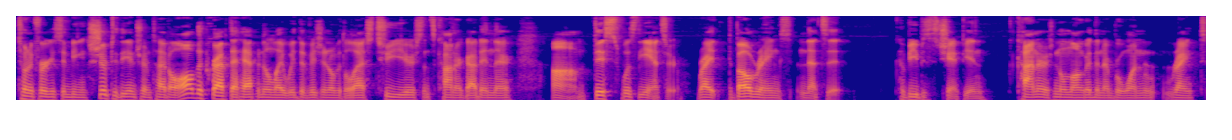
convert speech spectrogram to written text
Tony Ferguson being stripped of the interim title, all the crap that happened in the lightweight division over the last two years since Conor got in there. Um, this was the answer, right? The bell rings, and that's it. Khabib is the champion. Conor is no longer the number one ranked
